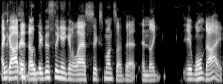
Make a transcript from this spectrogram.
I got it- it. I was like, this thing ain't gonna last six months, I bet. And like, it won't die.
